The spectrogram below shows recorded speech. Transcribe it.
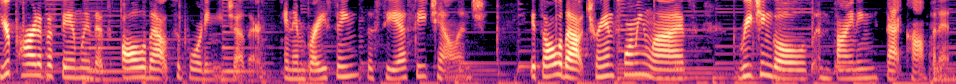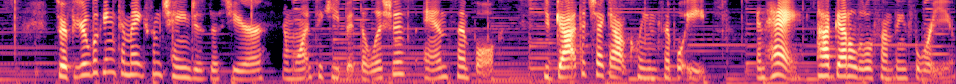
you're part of a family that's all about supporting each other and embracing the CSE challenge. It's all about transforming lives, reaching goals, and finding that confidence. So, if you're looking to make some changes this year and want to keep it delicious and simple, you've got to check out Clean Simple Eats. And hey, I've got a little something for you.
